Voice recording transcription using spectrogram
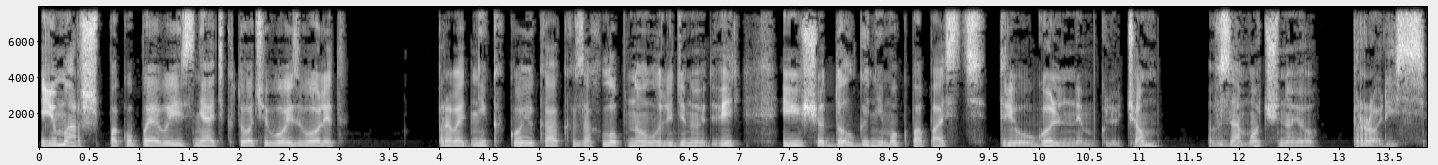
и марш по купе выяснять, кто чего изволит». Проводник кое-как захлопнул ледяную дверь и еще долго не мог попасть треугольным ключом в замочную прорезь.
